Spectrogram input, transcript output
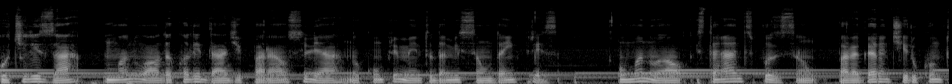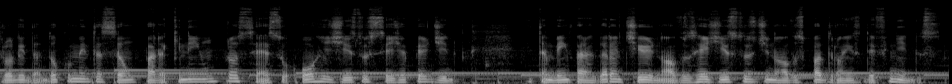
Utilizar um manual da qualidade para auxiliar no cumprimento da missão da empresa. O manual estará à disposição para garantir o controle da documentação para que nenhum processo ou registro seja perdido, e também para garantir novos registros de novos padrões definidos.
